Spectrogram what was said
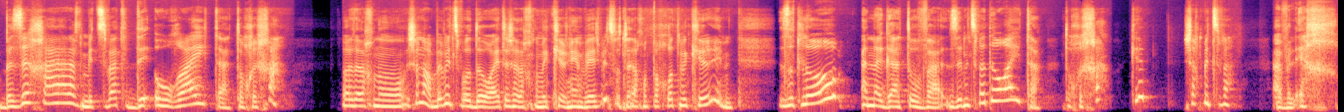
בזה חלה עליו מצוות דאורייתא, תוכחה. זאת אומרת, אנחנו, יש לנו הרבה מצוות דאורייתא שאנחנו מכירים, ויש מצוות שאנחנו פחות מכירים. זאת לא הנהגה טובה, זה מצוות דאורייתא, תוכחה, כן, יש לך מצווה. אבל איך,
